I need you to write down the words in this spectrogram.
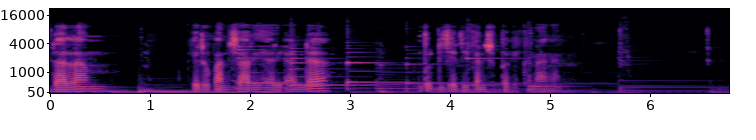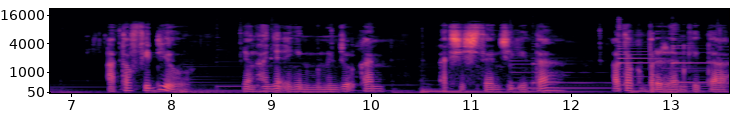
dalam kehidupan sehari-hari Anda untuk dijadikan sebagai kenangan. Atau video yang hanya ingin menunjukkan eksistensi kita atau keberadaan kita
